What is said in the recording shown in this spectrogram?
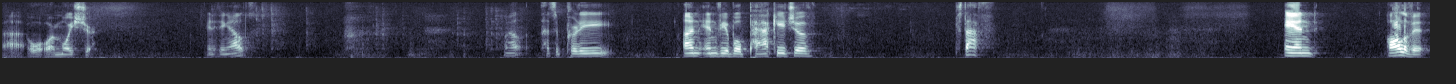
uh, or, or moisture. Anything else? Well, that's a pretty unenviable package of stuff. And all of it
